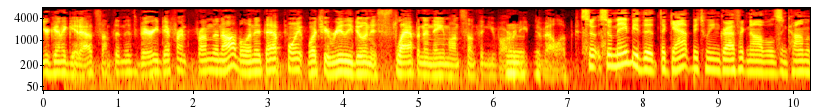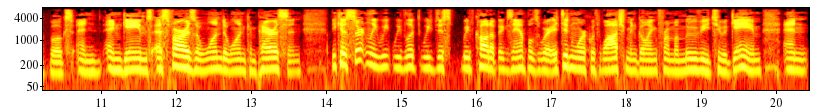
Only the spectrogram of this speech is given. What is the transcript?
you're going to get out something that's very different from the novel. And at that point, what you're really doing is slapping a name on something you've already Mhm. developed. So, so maybe the the gap between graphic novels and comic books and and games, as far as a one to one comparison, because certainly we we've looked, we've just we've caught up examples where it didn't work with Watchmen going from a movie to a game, and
